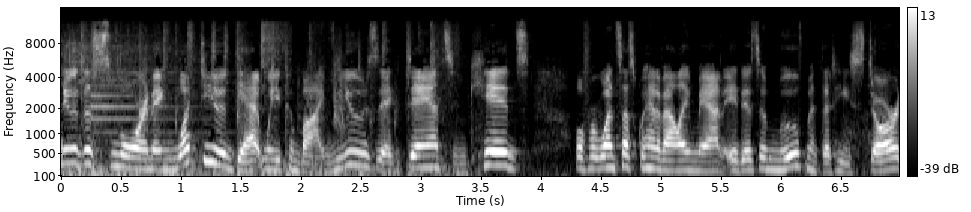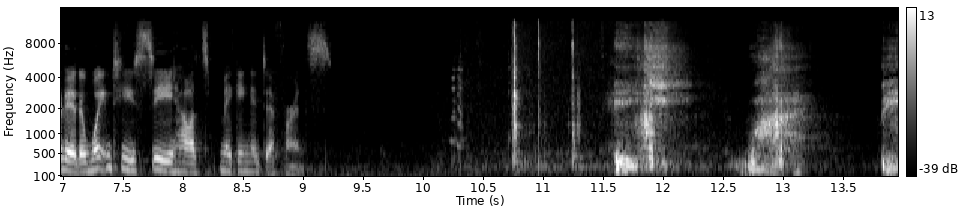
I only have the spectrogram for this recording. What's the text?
new this morning, what do you get when you combine music, dance, and kids? Well, for one Susquehanna Valley man, it is a movement that he started, and wait until you see how it's making a difference. H Y P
